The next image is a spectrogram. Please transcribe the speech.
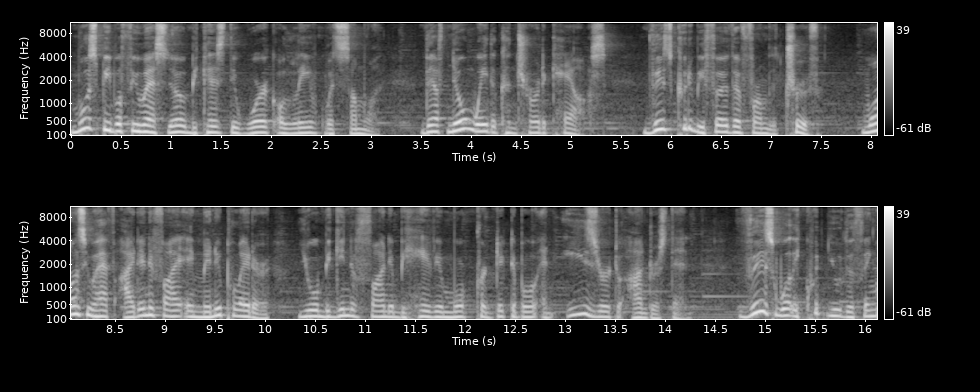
Most people feel as though because they work or live with someone, they have no way to control the chaos. This could be further from the truth. Once you have identified a manipulator, you will begin to find their behavior more predictable and easier to understand. This will equip you to think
